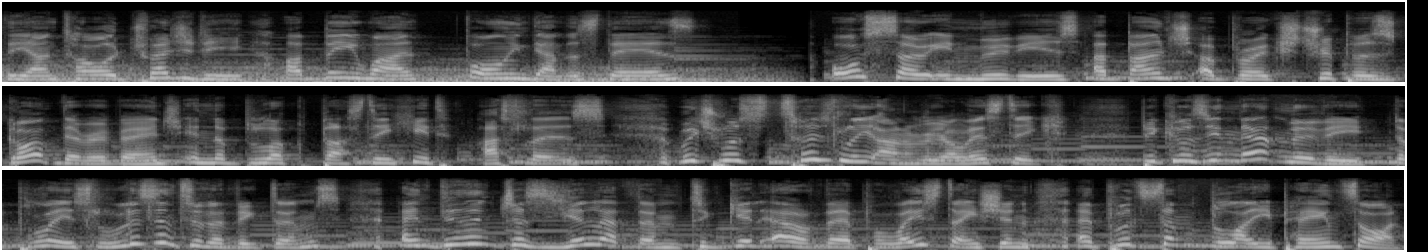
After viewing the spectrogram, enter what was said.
The untold tragedy of B1 falling down the stairs. Also in movies, a bunch of broke strippers got their revenge in the blockbuster hit Hustlers, which was totally unrealistic. Because in that movie, the police listened to the victims and didn't just yell at them to get out of their police station and put some bloody pants on.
